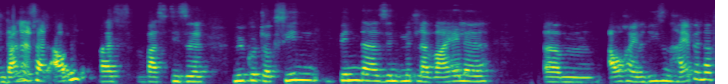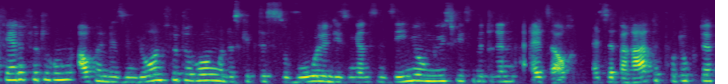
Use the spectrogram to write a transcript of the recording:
Und dann ist halt auch was, was diese Mykotoxinbinder sind mittlerweile ähm, auch ein Riesenhype in der Pferdefütterung, auch in der Seniorenfütterung. Und das gibt es sowohl in diesen ganzen Senior-Müslis mit drin, als auch als separate Produkte.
